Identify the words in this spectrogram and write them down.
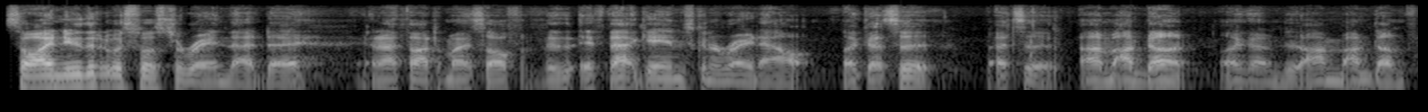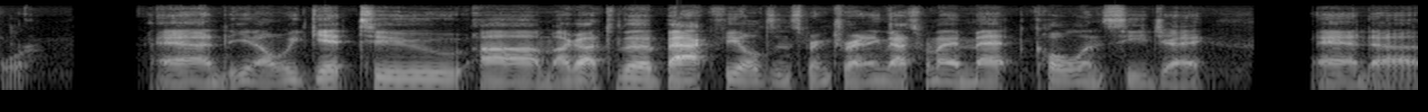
So I knew that it was supposed to rain that day, and I thought to myself, if, if that game's gonna rain out, like that's it, that's it. I'm I'm done. Like I'm I'm I'm done for. And you know, we get to um, I got to the backfields in spring training. That's when I met Cole and CJ, and uh,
